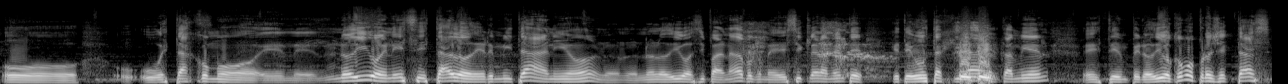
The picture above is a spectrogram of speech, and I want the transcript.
¿O, estás como, en, no digo en ese estado de ermitaño, no, lo digo así para nada porque me decís claramente que te gusta girar también, este, pero digo, ¿cómo proyectás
